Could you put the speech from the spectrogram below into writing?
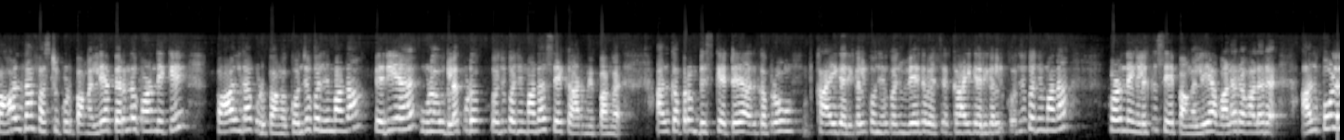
பால் தான் ஃபர்ஸ்ட் கொடுப்பாங்க இல்லையா? பிறந்த குழந்தைக்கு பால் தான் கொடுப்பாங்க. கொஞ்சம் கொஞ்சமாக தான் பெரிய உணவுகளை கூட கொஞ்சம் கொஞ்சமாக தான் சேர்க்க ஆரம்பிப்பாங்க. அதுக்கப்புறம் பிஸ்கெட்டு அதுக்கப்புறம் காய்கறிகள் கொஞ்சம் கொஞ்சம் வேக வச்ச காய்கறிகள் கொஞ்சம் கொஞ்சமாக தான் குழந்தைங்களுக்கு சேர்ப்பாங்க இல்லையா? வளர வளர. அது போல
